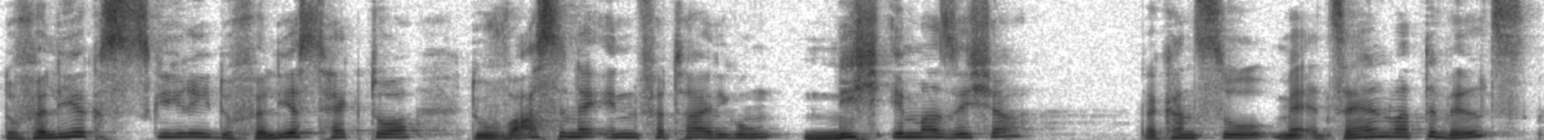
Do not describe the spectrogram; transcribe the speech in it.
Du verlierst Skiri, du verlierst Hector, du warst in der Innenverteidigung nicht immer sicher. Da kannst du mir erzählen, was du willst.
